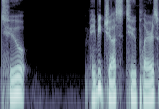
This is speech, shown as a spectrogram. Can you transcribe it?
two, maybe just two players,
